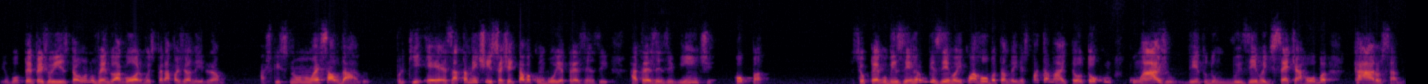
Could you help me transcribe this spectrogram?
eu vou ter prejuízo, então eu não vendo agora, vou esperar para janeiro. Não, acho que isso não, não é saudável, porque é exatamente isso. A gente estava com boi a, 300, a 320, opa, se eu pego o bezerro, era um bezerro aí com arroba também nesse patamar. Então eu tô com, com ágil dentro de um bezerro aí de 7 arroba caro, sabe?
